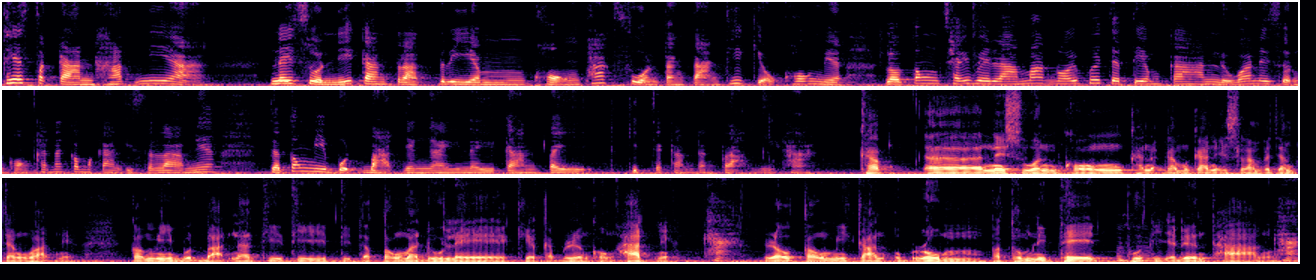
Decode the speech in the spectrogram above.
เทศกาลฮัทเนี่ย ในส่วนนี้การตรัสเตรียมของภาคส่วนต่างๆ ที่เกี่ยวข้องเนี่ยเราต้องใช้เวลามากน้อยเพื่อจะเตรียมการ หรือว่าในส่วนของคณะกรรมการอิสลามเนี่ยจะต้องมีบทบาทยังไงในการไปกิจกรรมดังกล่าวนี้ค่ะครับเอ่อในส่วนของคณะกรรมการอิสลามประจำจังหวัดเนี่ยก็มีบทบาทหน้าที่ที่ที่จะต้องมาดูแลเกี่ยวกับเรื่องของฮัจญ์เนี่ยค่ะเราต้องมีการอบรมปฐมนิเทศผู้ที่จะเดินทางค่ะ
